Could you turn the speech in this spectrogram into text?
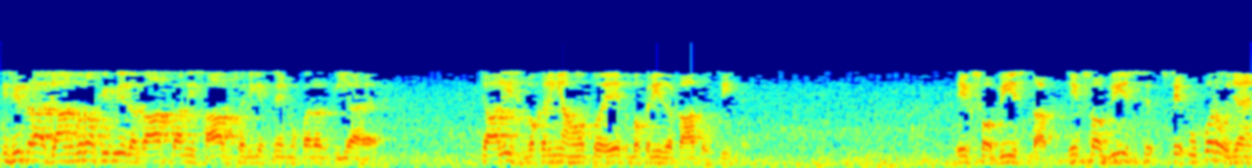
اسی طرح جانوروں کی بھی زکوٰۃ کا نصاب شریعت نے مقرر کیا ہے۔ چالیس بکریاں ہوں تو ایک بکری زکوٰۃ ہوتی ہے۔ ایک سو بیس تک۔ ایک سو بیس سے اوپر ہو جائیں،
